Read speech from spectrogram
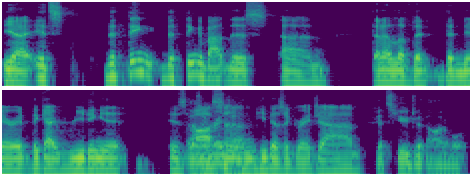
yeah. It's the thing. The thing about this um, that I love that the narrate the guy reading it is Does a great job. awesome. He does a great job. It's huge with Audible.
